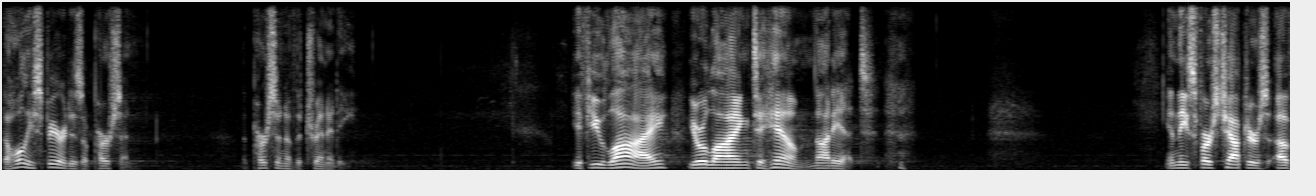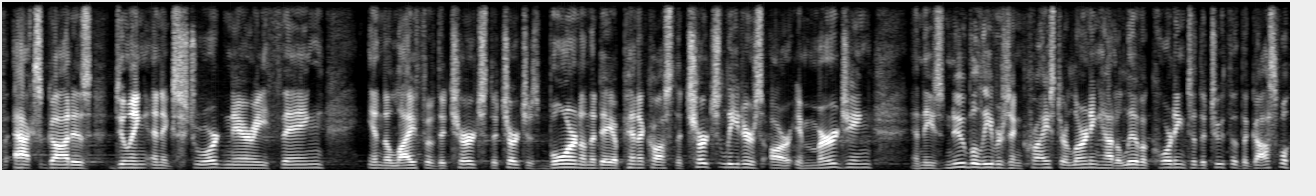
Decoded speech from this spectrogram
The Holy Spirit is a person, the person of the Trinity. If you lie, you're lying to Him, not it. In these first chapters of Acts, God is doing an extraordinary thing in the life of the church. The church is born on the day of Pentecost. The church leaders are emerging, and these new believers in Christ are learning how to live according to the truth of the gospel.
